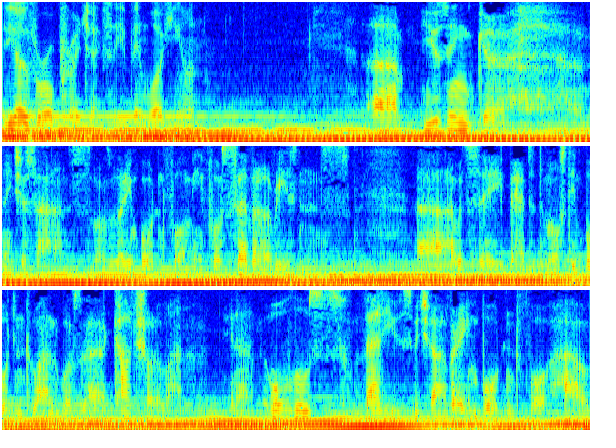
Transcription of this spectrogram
the overall projects that you've been working on. Um, using uh, nature science was very important for me for several reasons. Uh, I would say perhaps the most important one was a cultural one. You know, all those values which are very important for our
